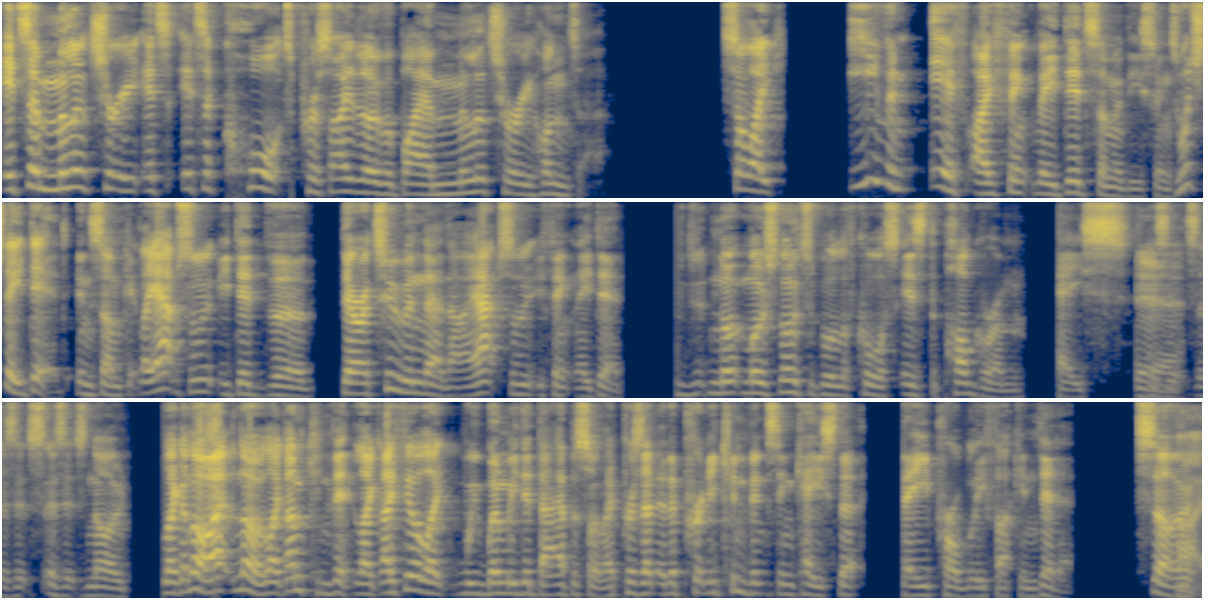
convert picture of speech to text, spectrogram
It's a military. It's it's a court presided over by a military junta. So, like, even if I think they did some of these things, which they did in some cases, they absolutely did. The there are two in there that I absolutely think they did. No, most notable, of course, is the pogrom case, as it's as it's as it's known, Like no, I, no, like I'm convinced. Like I feel like we when we did that episode, I presented a pretty convincing case that they probably fucking did it. So Aye.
